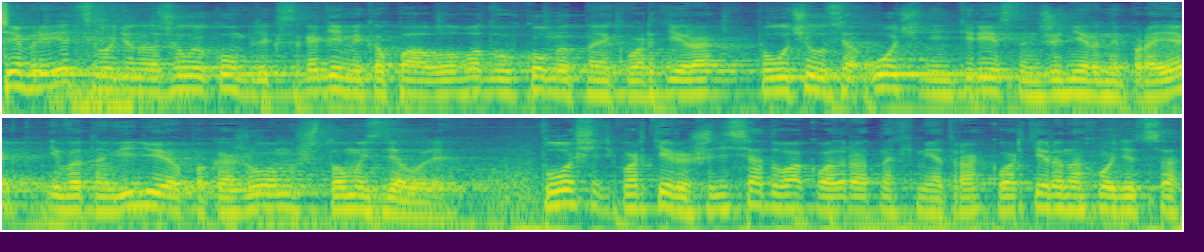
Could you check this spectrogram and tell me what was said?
Всем привет! Сегодня у нас жилой комплекс Академика Павлова, двухкомнатная квартира. Получился очень интересный инженерный проект, и в этом видео я покажу вам, что мы сделали. Площадь квартиры 62 квадратных метра. Квартира находится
